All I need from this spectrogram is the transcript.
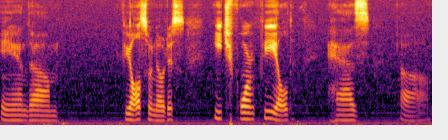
and um, if you also notice each form field has um,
